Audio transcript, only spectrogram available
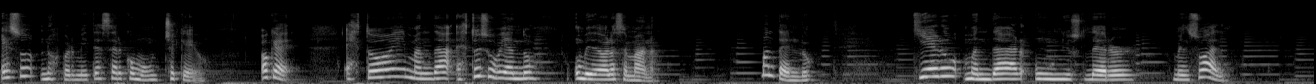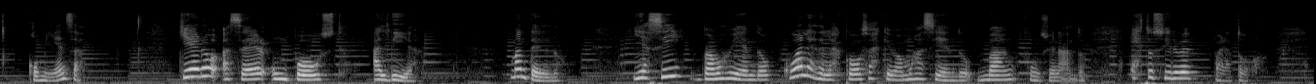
Eso nos permite hacer como un chequeo. Ok, estoy, manda estoy subiendo un video a la semana. Manténlo. Quiero mandar un newsletter mensual. Comienza. Quiero hacer un post al día. Manténlo. Y así vamos viendo cuáles de las cosas que vamos haciendo van funcionando. Esto sirve para todo.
